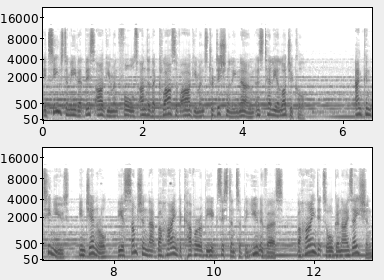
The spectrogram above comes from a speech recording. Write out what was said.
it seems to me that this argument falls under the class of arguments traditionally known as teleological. And continues, in general, the assumption that behind the cover of the existence of the universe, behind its organization,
